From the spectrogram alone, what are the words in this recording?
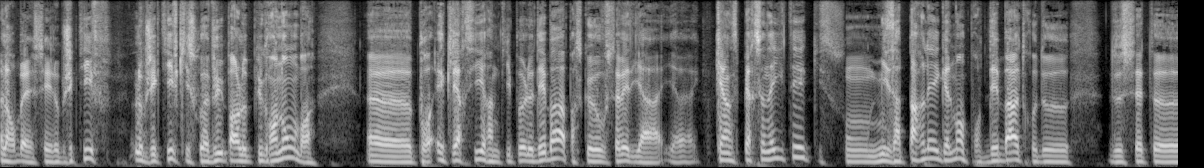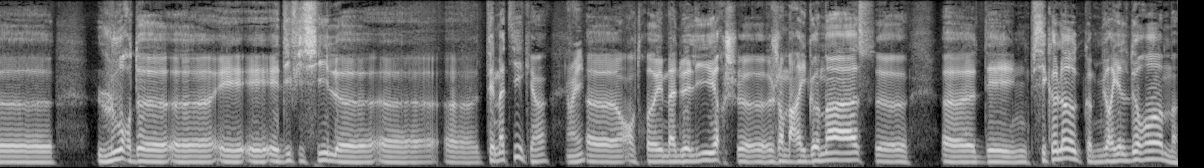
Alors, ben, c'est l'objectif. L'objectif qu'il soit vu par le plus grand nombre. Euh, pour éclaircir un petit peu le débat, parce que vous savez, il y, a, 15 personnalités qui sont mises à parler également pour débattre de, de cette, euh, lourde euh, et, difficile euh, euh, thématique hein. entre Emmanuel Hirsch, Jean-Marie Gomas, des psychologues comme Muriel de Rome,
